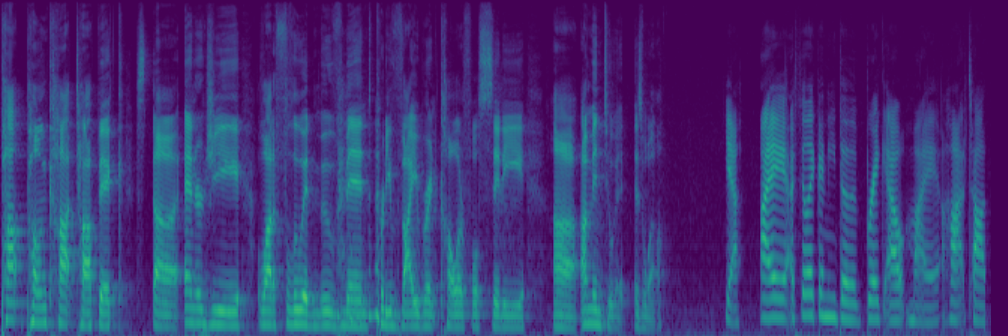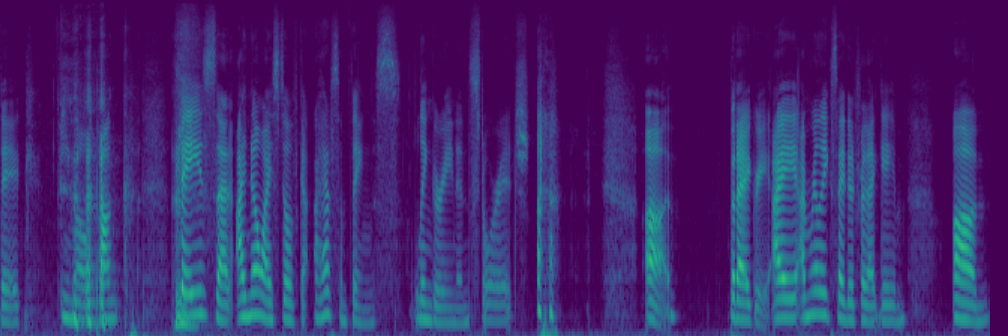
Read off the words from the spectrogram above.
pop punk hot topic uh, energy, a lot of fluid movement, pretty vibrant, colorful city. Uh, I'm into it as well. Yeah, I I feel like I need to break out my hot topic emo punk phase that I know I still have got. I have some things lingering in storage. uh, but I agree. I I'm really excited for that game. Um,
